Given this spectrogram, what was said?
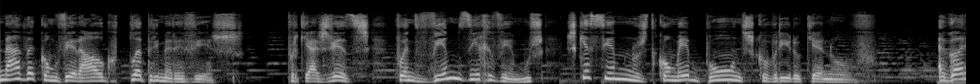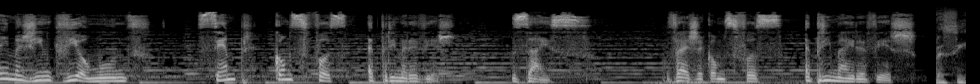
Nada como ver algo pela primeira vez. Porque às vezes, quando vemos e revemos, esquecemos-nos de como é bom descobrir o que é novo. Agora imagine que viu o mundo sempre como se fosse a primeira vez. Zais. Veja como se fosse a primeira vez. para si.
